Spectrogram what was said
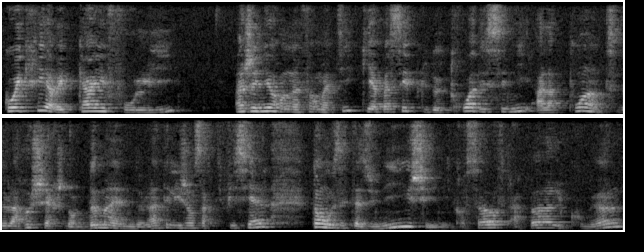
coécrit avec Kai Fu Lee, ingénieur en informatique qui a passé plus de trois décennies à la pointe de la recherche dans le domaine de l'intelligence artificielle, tant aux États-Unis, chez Microsoft, Apple, Google,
